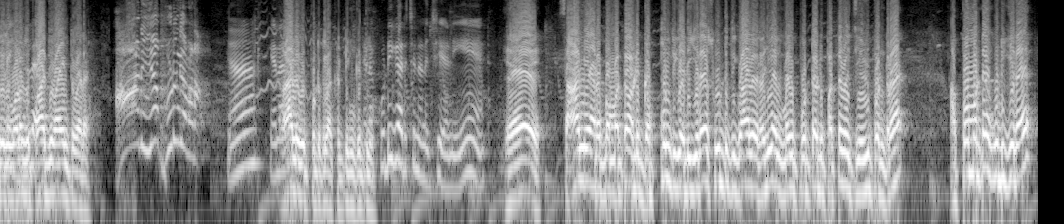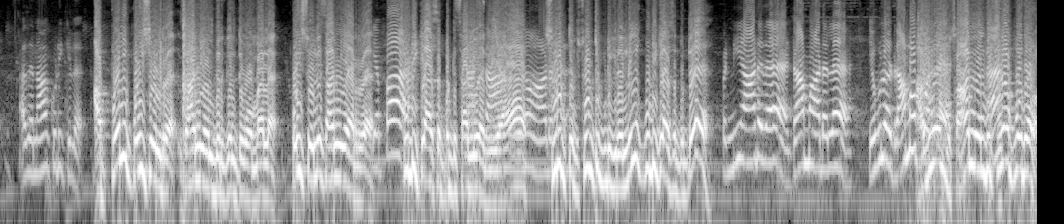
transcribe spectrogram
சரி உனக்கு இல்ல. பாதி வாங்கிட்டு வரேன். ஆணியே புடுங்க வேணாம். ஆளுக்கு போட்டுக்கலாம் கட்டிங் கட்டிங். குடிகாரிச்சு நினைச்சியா நீ? ஏய் சாமியாரப்ப மட்டும் அப்படி கப்புன்னு தூக்கி அடிக்கிற வாயில ரஜினிகாந்த் மாதிரி போட்டு அப்படி பத்த வச்சு இது பண்ற. அப்ப மட்டும் குடிக்கிற. அதை நான் குடிக்கல. அப்போ நீ பொய் சொல்ற. சாமி வந்திருக்குன்ட்டு உன் மேல. பொய் சொல்லி சாமி ஆடுற? குடிக்க ஆசைப்பட்டு சாமி ஆடுறியா. சுருட்டு சுருட்டு பிடிக்கிற. இல்லையா குடிக்க ஆசைப்பட்டு. இப்ப நீ ஆடல டிராமா ஆடல. எவ்வளவு டிராமா அதுவும் சாமி வந்துச்சுன்னா போதும்.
